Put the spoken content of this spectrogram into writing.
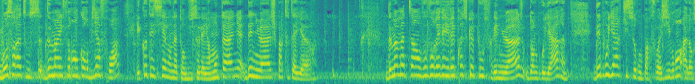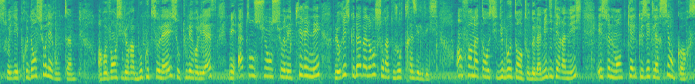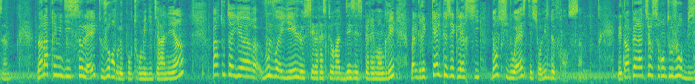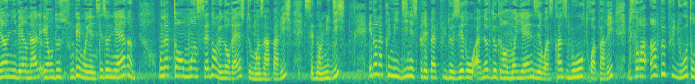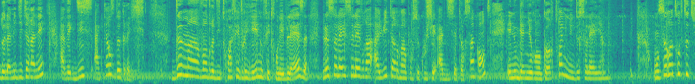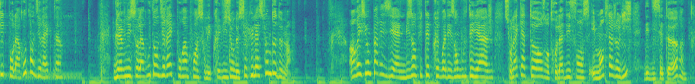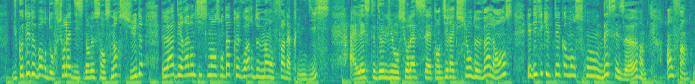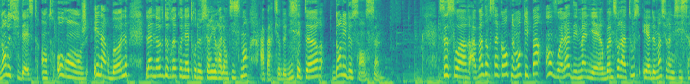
Bonsoir à tous. Demain, il fera encore bien froid. Et côté ciel, on attend du soleil en montagne, des nuages partout ailleurs. Demain matin, vous vous réveillerez presque tous sous les nuages ou dans le brouillard. Des brouillards qui seront parfois givrants, alors soyez prudents sur les routes. En revanche, il y aura beaucoup de soleil sur tous les reliefs, mais attention sur les Pyrénées, le risque d'avalanche sera toujours très élevé. Enfin, on attend aussi du beau temps autour de la Méditerranée et seulement quelques éclaircies en Corse. Dans l'après-midi, soleil, toujours entre le pourtour méditerranéen. Partout ailleurs, vous le voyez, le ciel restera désespérément gris, malgré quelques éclaircies dans le sud-ouest et sur l'île de France. Les températures seront toujours bien hivernales et en dessous des moyennes saisonnières. On attend moins 7 dans le nord-est, moins 1 à Paris, 7 dans le midi. Et dans l'après-midi, n'espérez pas plus de 0 à 9 degrés en moyenne, 0 à Strasbourg, 3 à Paris. Il fera un peu plus doux autour de la Méditerranée avec 10 à 15 degrés. Demain, vendredi 3 février, nous fêterons les Blaises. Le soleil se lèvera à 8h20 pour se coucher à 17h50 et nous gagnerons encore 3 minutes de soleil. On se retrouve tout de suite pour la route en direct. Bienvenue sur la route en direct pour un point sur les prévisions de circulation de demain. En région parisienne, Bison Futé prévoit des embouteillages sur la 14 entre la Défense et Mantes-la-Jolie dès 17h. Du côté de Bordeaux, sur la 10 dans le sens nord-sud, là des ralentissements sont à prévoir demain en fin d'après-midi. À l'est de Lyon, sur la 7 en direction de Valence, les difficultés commenceront dès 16h. Enfin, dans le sud-est, entre Orange et Narbonne, la 9 devrait connaître de sérieux ralentissements à partir de 17h dans les deux sens. Ce soir à 20h50, ne manquez pas En voilà des manières. Bonne soirée à tous et à demain sur M6.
